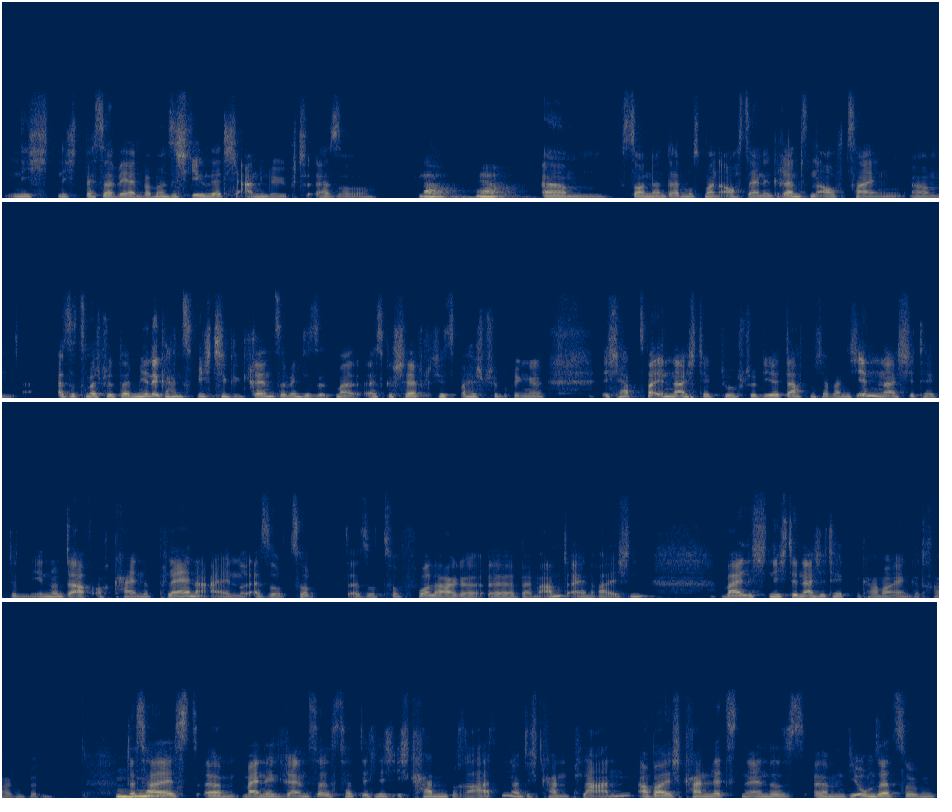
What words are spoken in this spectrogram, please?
nicht, nicht besser werden, weil man sich gegenseitig anlügt. Also Klar, ja. Ähm, sondern da muss man auch seine Grenzen aufzeigen. Also zum Beispiel bei mir eine ganz wichtige Grenze, wenn ich das jetzt mal als geschäftliches Beispiel bringe. Ich habe zwar Innenarchitektur studiert, darf mich aber nicht Innenarchitektin nennen und darf auch keine Pläne ein, also zur, also zur Vorlage äh, beim Amt einreichen, weil ich nicht in der Architektenkammer eingetragen bin. Mhm. Das heißt, ähm, meine Grenze ist tatsächlich, ich kann beraten und ich kann planen, aber ich kann letzten Endes ähm, die Umsetzung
